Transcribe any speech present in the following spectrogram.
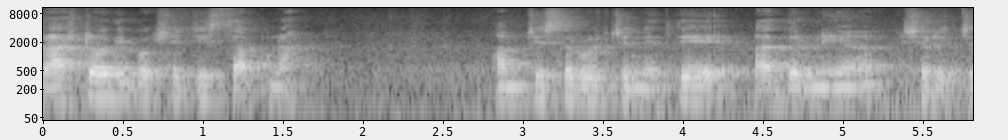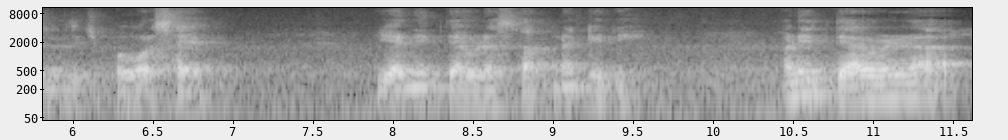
राष्ट्रवादी पक्षाची स्थापना आमचे सर्वोच्च नेते आदरणीय शरदचंद्रजी पवार साहेब यांनी त्यावेळेला स्थापना केली. आणि त्यावेळेला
